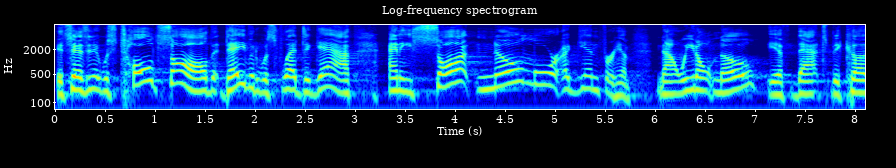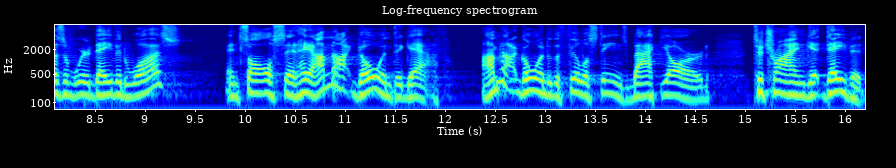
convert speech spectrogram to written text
It says, And it was told Saul that David was fled to Gath, and he sought no more again for him. Now, we don't know if that's because of where David was. And Saul said, Hey, I'm not going to Gath. I'm not going to the Philistines' backyard to try and get David.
